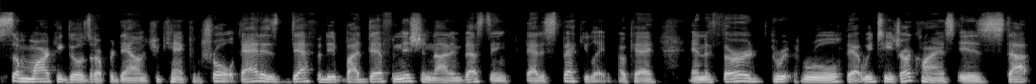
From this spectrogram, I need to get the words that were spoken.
some market goes up or down that you can't control. That is definite by definition not investing. That is speculating. Okay. And the third th- rule that we teach our clients is stop,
